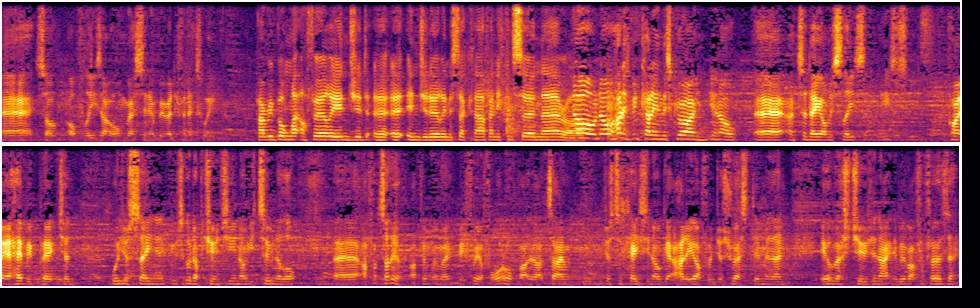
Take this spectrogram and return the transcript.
Uh, so hopefully he's at home resting. He'll be ready for next week. Harry Bunn let off early, injured, uh, uh, injured early in the second half. Any concern there? Or? No, no. Harry's been carrying this groin, you know, uh, and today obviously it's quite a heavy pitch, and we're just saying it was a good opportunity. You know, you 2 0 up. Uh, I tell you, I think we might be three or four up by that time, just in case you know get Harry off and just rest him, and then he'll rest Tuesday night and he'll be back for Thursday.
